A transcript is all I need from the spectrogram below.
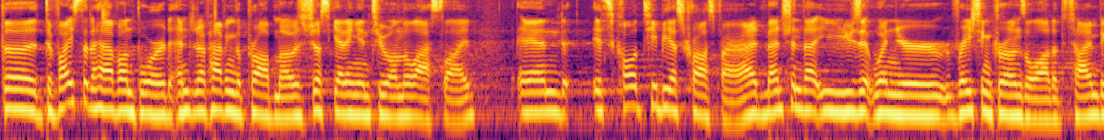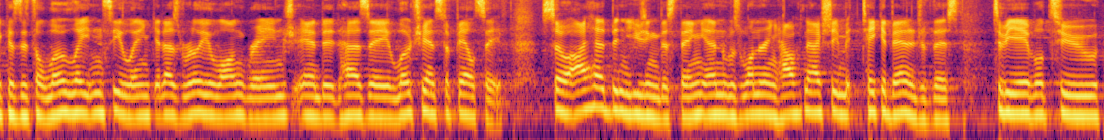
the device that I have on board ended up having the problem I was just getting into on the last slide. And it's called TBS Crossfire. I had mentioned that you use it when you're racing drones a lot of the time because it's a low latency link, it has really long range, and it has a low chance to fail safe. So I had been using this thing and was wondering how can I actually take advantage of this to be able to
